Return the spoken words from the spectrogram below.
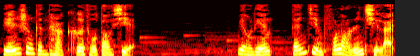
连声跟他磕头道谢。妙莲赶紧扶老人起来，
